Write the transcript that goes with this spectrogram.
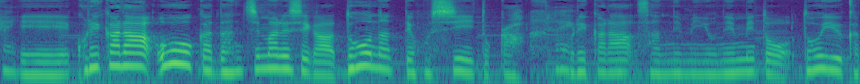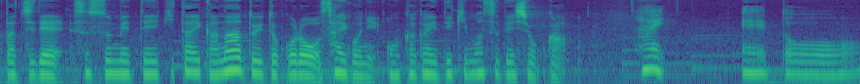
はい。えーこれから大岡団地マルシェがどうなってほしいとか、はい。これから3年目4年目とどういう形で進めていきたいかなというところを最後にお伺いできますでしょうか？はい、えー、と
